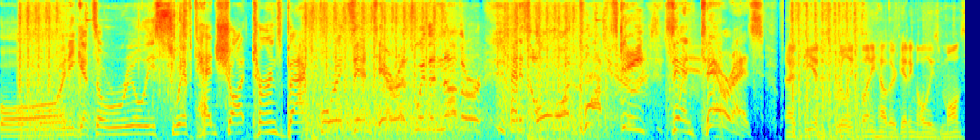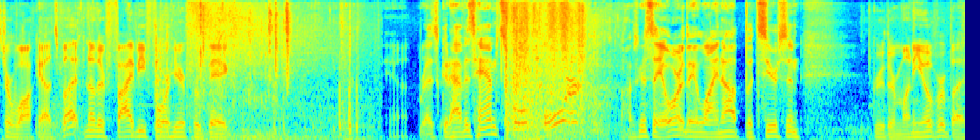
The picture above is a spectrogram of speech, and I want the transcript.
Oh, and he gets a really swift headshot, turns back for it. Xantares with another, and it's all on Plopski. Xantares! IP, and it's really funny how they're getting all these monster walkouts. But another 5v4 here for Big. Could have his hands full, or, I was going to say, or they line up, but syrsoN, Screw their money over, but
